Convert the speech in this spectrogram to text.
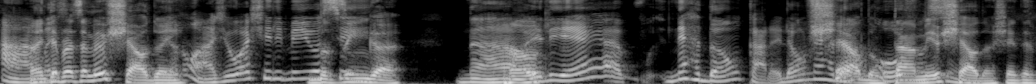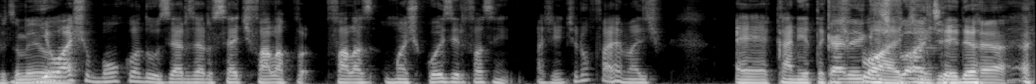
Ah, a interpretação é meio Sheldon, eu hein? não acho. Eu acho ele meio assim. Bazinga. Não, Não. ele é nerdão, cara. Ele é um nerdão. Sheldon, novo, tá? Meio assim. Sheldon. Achei a interpretação meio... E eu acho bom quando o 007 fala, fala umas coisas e ele fala assim: a gente não faz mais é, caneta que Cara, explode, entendeu? É.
